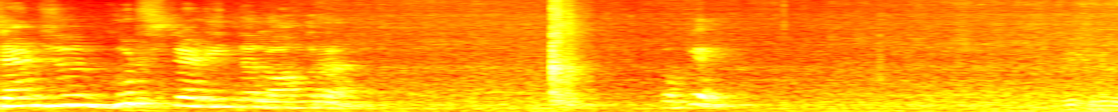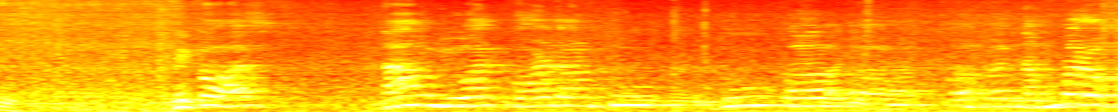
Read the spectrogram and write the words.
stands you in good stead in the long run. Okay? Because now you are called on to do a, a, a number of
